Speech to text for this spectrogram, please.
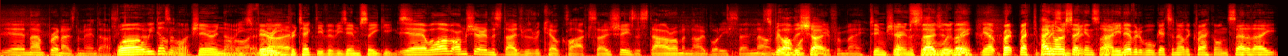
yeah. No, Breno's the man to ask. Well, about he doesn't like sharing though. He's I. very No. protective of his MC gigs. Yeah, well, I've, I'm sharing the stage with Raquel Clark, so she's the star. I'm a nobody, so no. It's a bit like this show. from me. Tim sharing the stage with me. Yeah, back, back to Hang on a second, Brent. So Paddy. the inevitable gets another crack on Saturday.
